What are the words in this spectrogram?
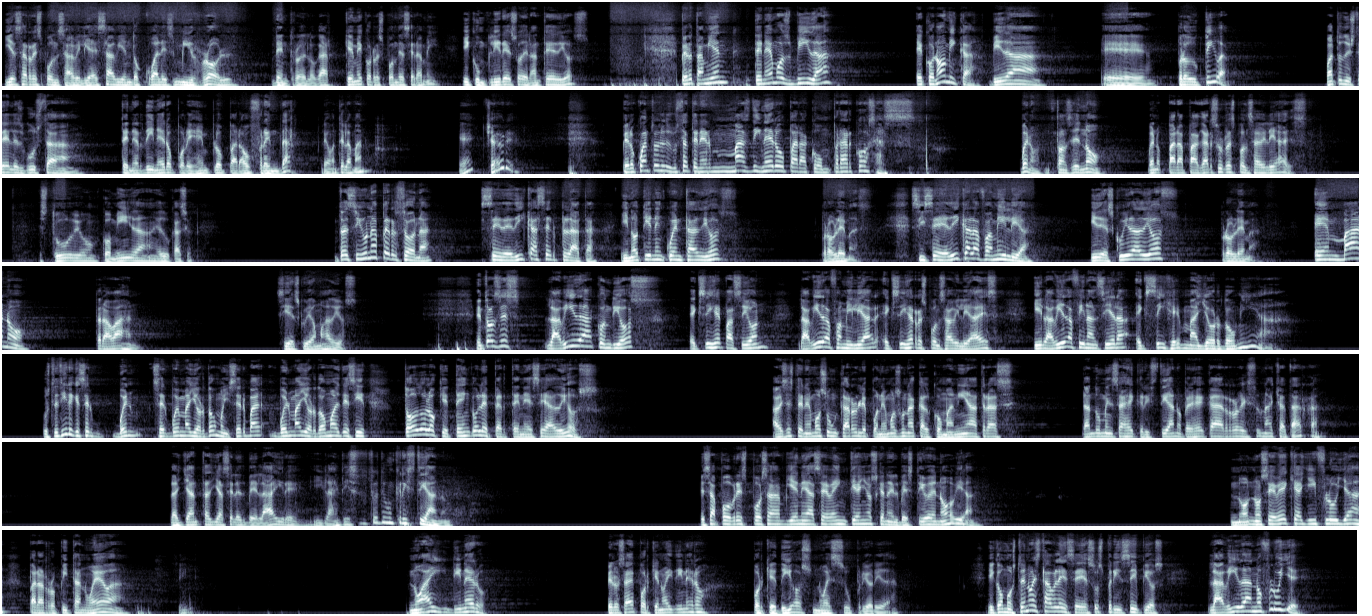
Y esa responsabilidad es sabiendo cuál es mi rol dentro del hogar, qué me corresponde hacer a mí y cumplir eso delante de Dios. Pero también tenemos vida económica, vida eh, productiva. ¿Cuántos de ustedes les gusta tener dinero, por ejemplo, para ofrendar. Levante la mano. ¿Eh? Chévere. Pero ¿cuántos les gusta tener más dinero para comprar cosas? Bueno, entonces no. Bueno, para pagar sus responsabilidades. Estudio, comida, educación. Entonces, si una persona se dedica a hacer plata y no tiene en cuenta a Dios, problemas. Si se dedica a la familia y descuida a Dios, problema. En vano trabajan si descuidamos a Dios. Entonces, la vida con Dios exige pasión, la vida familiar exige responsabilidades y la vida financiera exige mayordomía. Usted tiene que ser buen, ser buen mayordomo y ser buen mayordomo es decir, todo lo que tengo le pertenece a Dios. A veces tenemos un carro y le ponemos una calcomanía atrás, dando un mensaje cristiano, pero ese carro es una chatarra. Las llantas ya se les ve el aire y la gente dice, esto es de un cristiano. Esa pobre esposa viene hace 20 años que en el vestido de novia. No, no se ve que allí fluya para ropita nueva. ¿sí? No hay dinero. Pero ¿sabe por qué no hay dinero? Porque Dios no es su prioridad. Y como usted no establece esos principios, la vida no fluye,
